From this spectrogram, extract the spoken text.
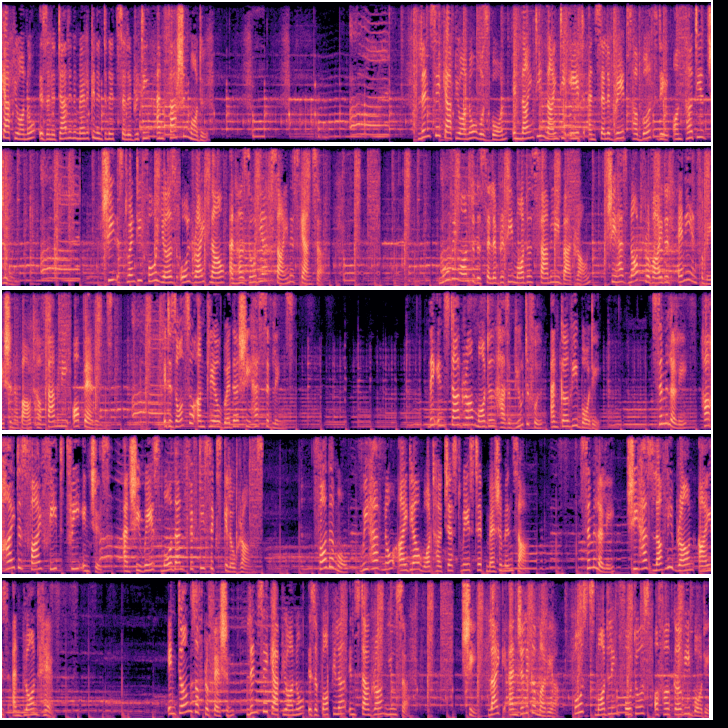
Capuano is an Italian American internet celebrity and fashion model. Lindsay Capuano was born in 1998 and celebrates her birthday on 30th June. She is 24 years old right now and her zodiac sign is Cancer. Moving on to the celebrity model's family background, she has not provided any information about her family or parents. It is also unclear whether she has siblings. The Instagram model has a beautiful and curvy body. Similarly, her height is 5 feet 3 inches and she weighs more than 56 kilograms. Furthermore, we have no idea what her chest waist hip measurements are. Similarly, she has lovely brown eyes and blonde hair. In terms of profession, Lindsay Capuano is a popular Instagram user. She, like Angelica Maria, posts modeling photos of her curvy body.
